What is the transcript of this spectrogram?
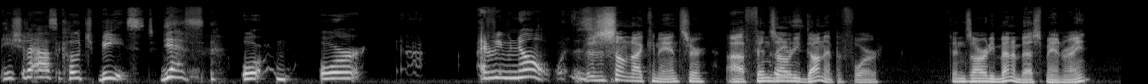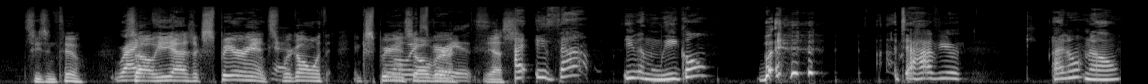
he should have asked Coach Beiste Yes. or or I don't even know. This is something I can answer. Uh, Finn's already done it before. Finn's already been a best man, right? Season two. Right. So he has experience. Okay. We're going with experience with over. experience. Yes. I, is that even legal But to have your? I don't know.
